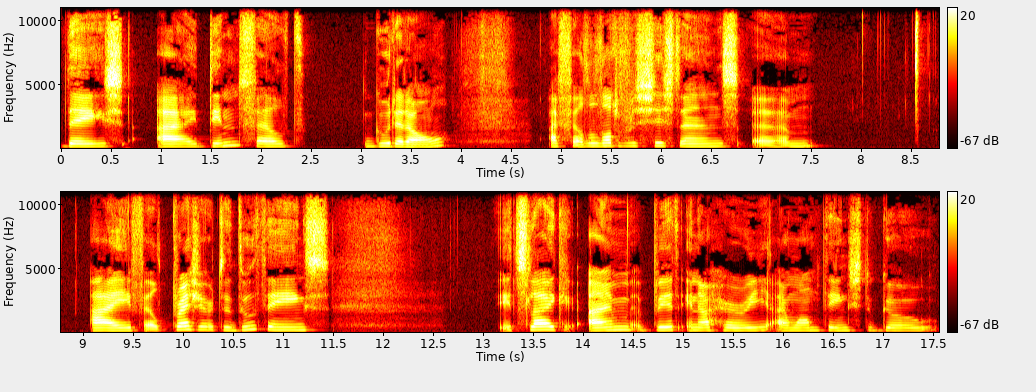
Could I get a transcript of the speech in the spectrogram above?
days I didn't felt good at all. I felt a lot of resistance. Um, I felt pressure to do things. It's like I'm a bit in a hurry. I want things to go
